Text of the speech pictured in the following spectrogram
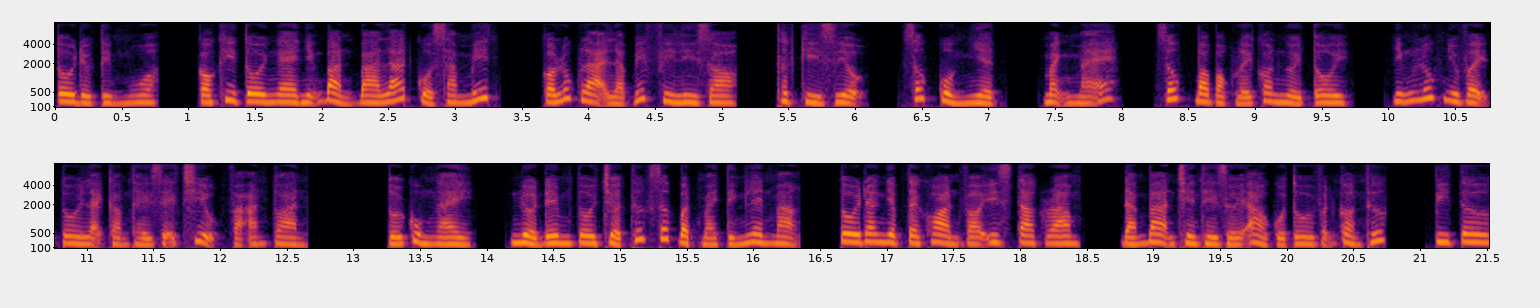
tôi đều tìm mua. Có khi tôi nghe những bản ballad của Sam Smith, có lúc lại là biết phi lý do. Thật kỳ diệu, dốc cuồng nhiệt, mạnh mẽ, dốc bao bọc lấy con người tôi. Những lúc như vậy tôi lại cảm thấy dễ chịu và an toàn. Tối cùng ngày, nửa đêm tôi chợt thức giấc bật máy tính lên mạng. Tôi đang nhập tài khoản vào Instagram, đám bạn trên thế giới ảo của tôi vẫn còn thức. Peter,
